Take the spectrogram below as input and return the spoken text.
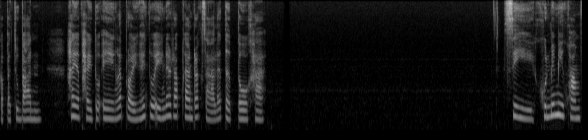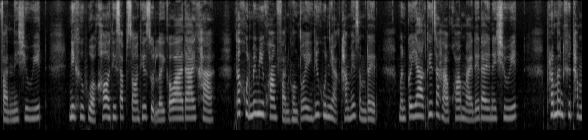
กับปัจจุบัน ให้อภัยตัวเองและปล่อยให้ตัวเองได้รับการรักษาและเติบโตค่ะ 4. คุณไม่มีความฝันในชีวิต นี่คือหัวข้อที่ซับซ้อนที่สุดเลยก็ว่าได้ค่ะ ถ้าคุณไม่มีความฝันของตัวเองที่คุณอยากทำให้สำเร็จ มันก็ยากที่จะหาความหมายใดๆในชีวิต เพราะมันคือธรรม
